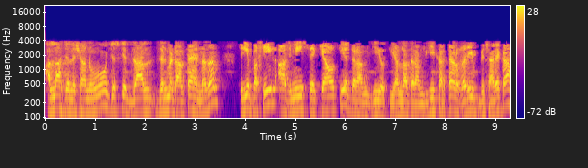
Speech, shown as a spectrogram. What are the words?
اللہ جل شانو جس کے دل میں ڈالتا ہے نظر، تو یہ بخیل آدمی سے کیا ہوتی ہے؟ درامدگی ہوتی ہے۔ اللہ درامدگی کرتا ہے اور غریب بیچارے کا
